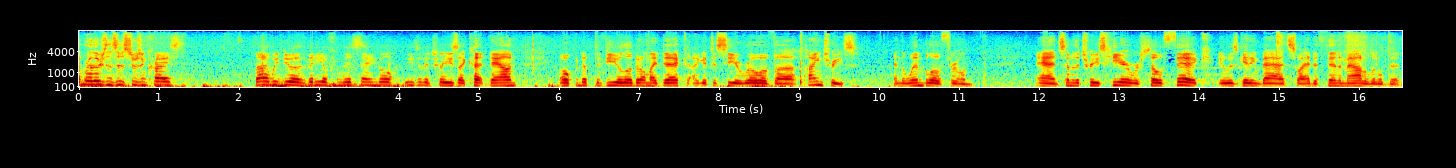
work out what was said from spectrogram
brothers and sisters in Christ. Thought we'd do a video from this angle. These are the trees I cut down. Opened up the view a little bit on my deck. I get to see a row of uh, pine trees and the wind blow through them. And some of the trees here were so thick it was getting bad so I had to thin them out a little bit.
